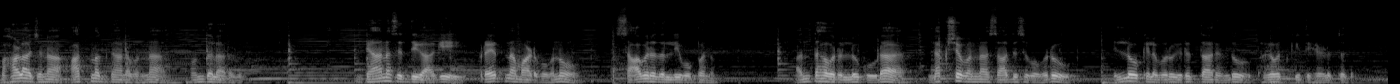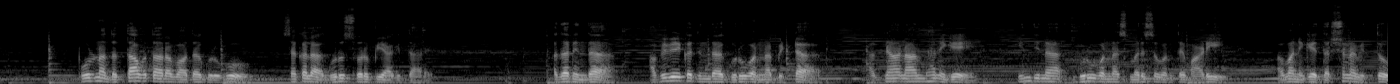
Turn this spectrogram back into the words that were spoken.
ಬಹಳ ಜನ ಆತ್ಮಜ್ಞಾನವನ್ನು ಹೊಂದಲಾರರು. ಜ್ಞಾನಸಿದ್ಧಿಗಾಗಿ ಪ್ರಯತ್ನ ಮಾಡುವವನು ಸಾವಿರದಲ್ಲಿ ಒಬ್ಬನು. ಅಂತಹವರಲ್ಲೂ ಕೂಡ ಲಕ್ಷ್ಯವನ್ನು ಸಾಧಿಸುವವರು ಎಲ್ಲೋ ಕೆಲವರು ಇರುತ್ತಾರೆಂದು ಭಗವದ್ಗೀತೆ ಹೇಳುತ್ತದೆ. ಪೂರ್ಣ ದತ್ತಾವತಾರವಾದ ಗುರುವು ಸಕಲ ಗುರುಸ್ವರೂಪಿಯಾಗಿದ್ದಾರೆ. ಅದರಿಂದ ಅವಿವೇಕದಿಂದ ಗುರುವನ್ನು ಬಿಟ್ಟ ಅಜ್ಞಾನಾಂಧನಿಗೆ ಹಿಂದಿನ ಗುರುವನ್ನು ಸ್ಮರಿಸುವಂತೆ ಮಾಡಿ ಅವನಿಗೆ ದರ್ಶನವಿತ್ತು.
